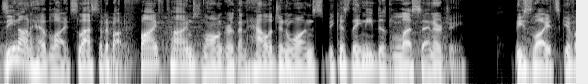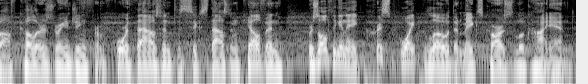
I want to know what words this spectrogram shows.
Xenon headlights lasted about five times longer than halogen ones because they needed less energy. These lights give off colors ranging from 4000 to 6000 Kelvin, resulting in a crisp white glow that makes cars look high-end.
